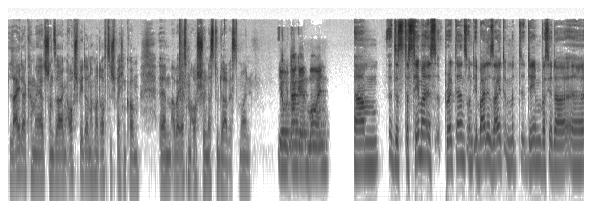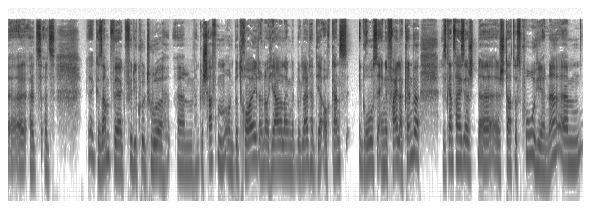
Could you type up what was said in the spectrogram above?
leider, kann man ja jetzt schon sagen, auch später nochmal drauf zu sprechen kommen. Ähm, aber erstmal auch schön, dass du da bist. Moin. Jo, danke, moin. Ähm, das, das Thema ist Breakdance und ihr beide seid mit dem, was ihr da äh, als, als Gesamtwerk für die Kultur ähm, geschaffen und betreut und auch jahrelang mit begleitet habt, ja auch ganz große, enge Pfeiler. Können wir, das Ganze heißt ja äh, Status Quo hier, ne? Ähm,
